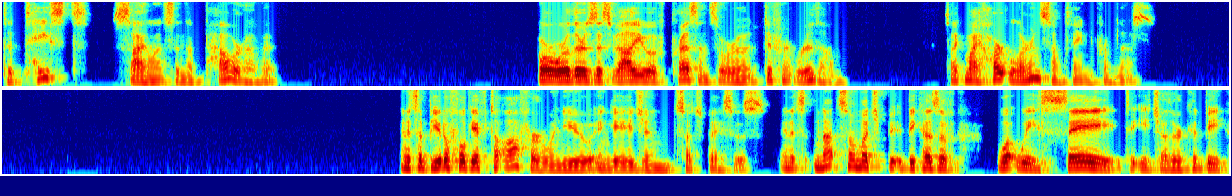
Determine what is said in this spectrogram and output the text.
To taste silence and the power of it. Or where there's this value of presence or a different rhythm. It's like my heart learned something from this. And it's a beautiful gift to offer when you engage in such spaces. And it's not so much because of what we say to each other, it could be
